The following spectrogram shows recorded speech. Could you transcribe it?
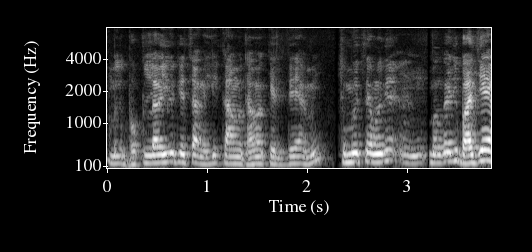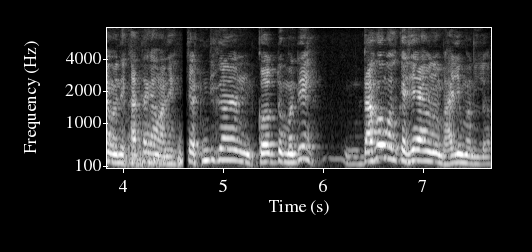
मला भूक लागली होती चांगली. काम धामा ते आम्ही. सुमित्रामध्ये म्हणजे वांग्याची भाजी आहे म्हणे. खाता का म्हणे? चटणी करतो म्हणजे दाखव मला कशी आहे म्हणून भाजी म्हणलं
